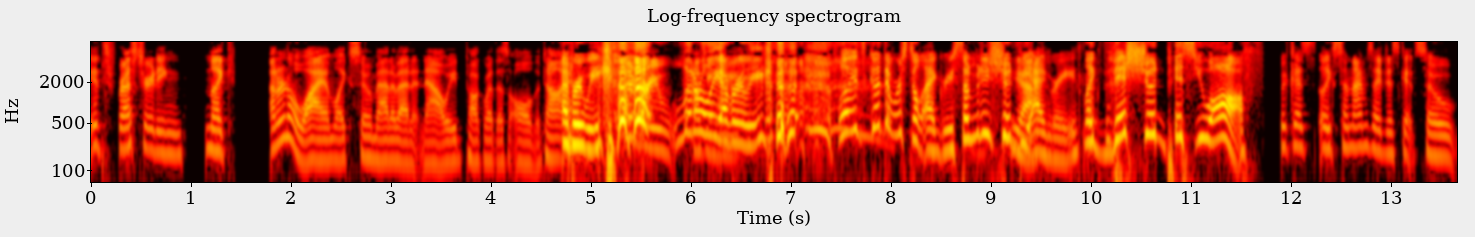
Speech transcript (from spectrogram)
it's frustrating. Like I don't know why I'm like so mad about it now. We talk about this all the time. Every week. Every Literally every week. well, it's good that we're still angry. Somebody should Yeah. be angry. Like, this should piss you off. because like sometimes I just get so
